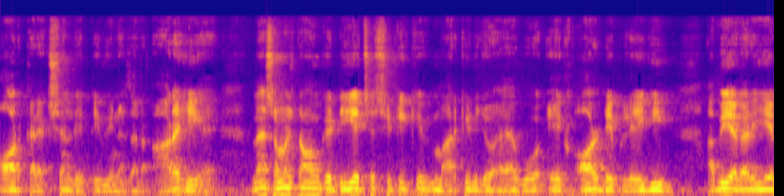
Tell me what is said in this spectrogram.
और करेक्शन लेती हुई नज़र आ रही है। मैं समझता हूँ कि डी एच सिटी की मार्केट जो है वो एक और डिप लेगी। अभी अगर ये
